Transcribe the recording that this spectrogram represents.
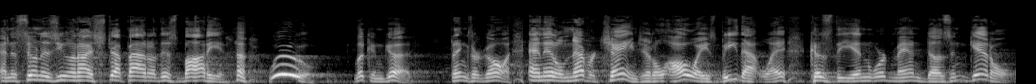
And as soon as you and I step out of this body, woo, looking good. Things are going. And it'll never change. It'll always be that way because the inward man doesn't get old.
